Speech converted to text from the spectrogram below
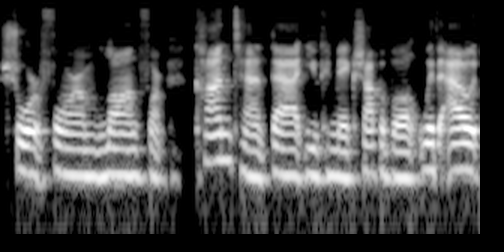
short form, long form content that you can make shoppable without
